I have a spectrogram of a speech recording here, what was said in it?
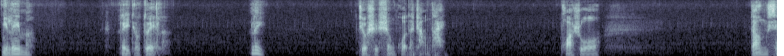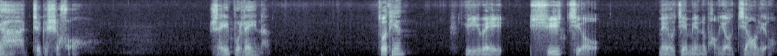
你累吗？累就对了，累就是生活的常态。话说，当下这个时候，谁不累呢？昨天与一位许久没有见面的朋友交流，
